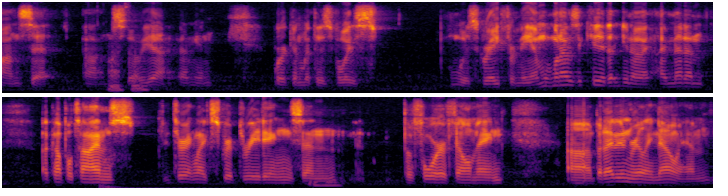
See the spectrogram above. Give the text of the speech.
on set. Um, So yeah, I mean, working with his voice was great for me. And when I was a kid, you know, I, I met him a couple times during like script readings and before filming, uh, but I didn't really know him,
